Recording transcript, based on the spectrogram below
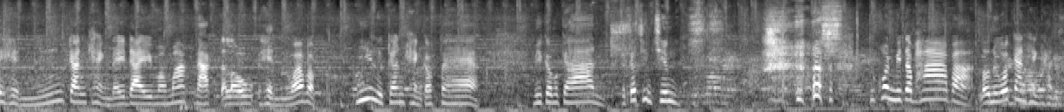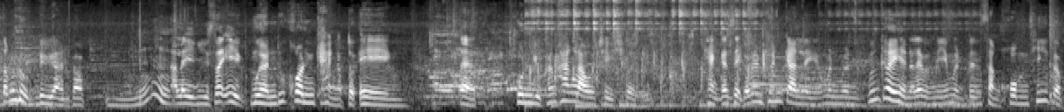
ยเห็นการแข่งใด ๆ มามากนัก แต่เราเห็นว่าแบบนี่หรือการแข่งกาแฟ มีกรรมการแล้วก็ชิมชิมๆทุกคนมีตภาพอะ เรานึกว่าการแข่งขันต้องดุเดือดแบบ อะไรอย่างงี้ซะอีกเหมือนทุกคนแข่งกับตัวเอง แต่คุณอยู่ข้างๆเราเฉยๆแข่งกันเสร็จก็เป็นเพื่อนกันอะไรเงี้ยมันมันเพิ่งเคยเห็นอะไรแบบนี้เหมือนเป็นสังคมที่แบบ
